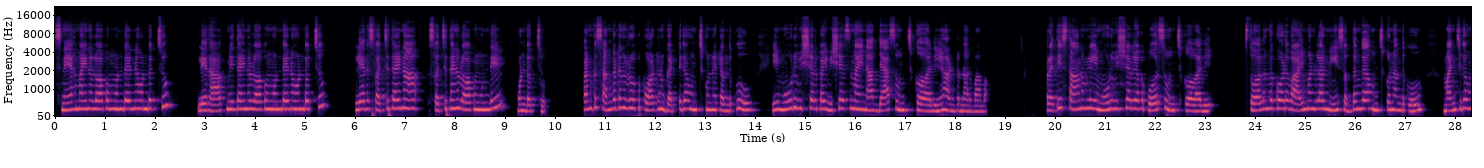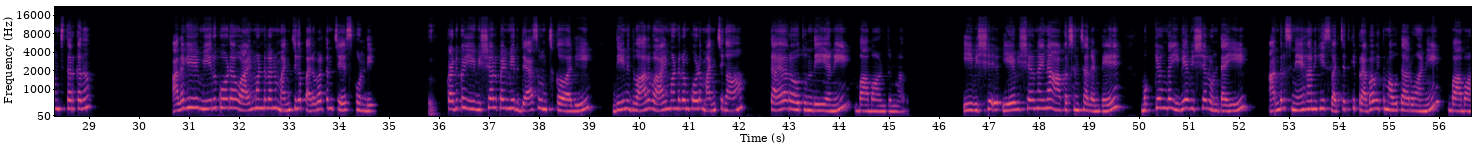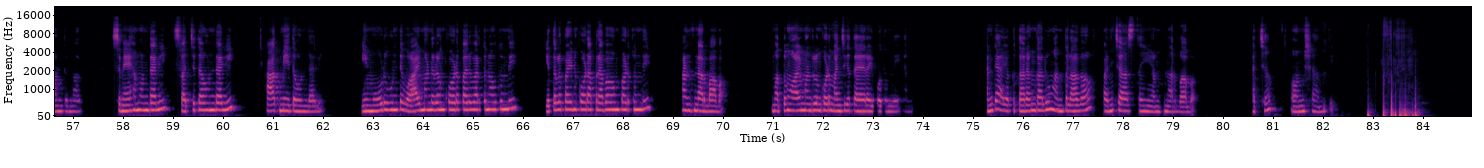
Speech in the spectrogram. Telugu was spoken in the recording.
స్నేహమైన లోపం ఉండైనా ఉండొచ్చు లేదా ఆత్మీయత అయిన లోపం ఉండైనా ఉండొచ్చు లేదా స్వచ్ఛతైన స్వచ్ఛతైన లోపం ఉండి ఉండొచ్చు. కనుక సంఘటన రూప కోటను గట్టిగా ఉంచుకునేటందుకు ఈ మూడు విషయాలపై విశేషమైన ధ్యాస ఉంచుకోవాలి అంటున్నారు బాబా. ప్రతి స్థానంలో ఈ మూడు విషయాల యొక్క పోర్సు ఉంచుకోవాలి. స్థూలంగా కూడా వాయుమండలాన్ని శుద్ధంగా ఉంచుకున్నందుకు మంచిగా ఉంచుతారు కదా? అలాగే మీరు కూడా వాయుమండలాన్ని మంచిగా పరివర్తన చేసుకోండి. కనుక ఈ విషయాలపై మీరు ధ్యాస ఉంచుకోవాలి. దీని ద్వారా వాయుమండలం కూడా మంచిగా తయారవుతుంది అని బాబా అంటున్నారు. ఈ విషయ ఏ విషయాన్నైనా ఆకర్షించాలంటే ముఖ్యంగా ఇవే విషయాలు ఉంటాయి. అందరు స్నేహానికి స్వచ్ఛతకి ప్రభావితం అవుతారు అని బాబా అంటున్నారు. స్నేహం ఉండాలి స్వచ్ఛత ఉండాలి ఆత్మీయత ఉండాలి. ఈ మూడు ఉంటే వాయుమండలం కూడా పరివర్తన అవుతుంది ఇతరులపైన కూడా ప్రభావం పడుతుంది అంటున్నారు బాబా. మొత్తం వాయుమండలం కూడా మంచిగా తయారైపోతుంది అని. అంటే ఆ యొక్క తరంగాలు అంతలాగా పనిచేస్తాయి అంటున్నారు బాబా. అచ్చా ఓం శాంతి.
